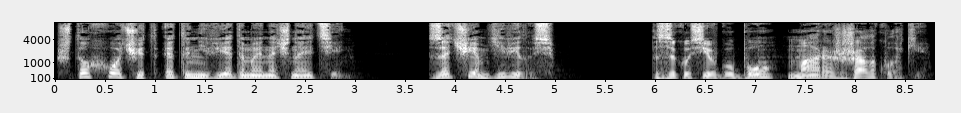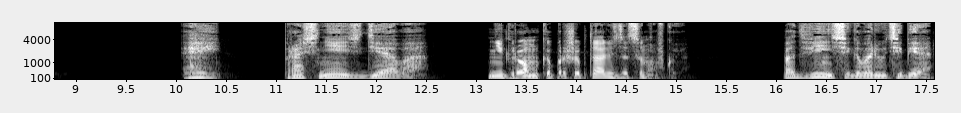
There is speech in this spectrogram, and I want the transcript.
Что хочет эта неведомая ночная тень? Зачем явилась? Закусив губу, Мара сжала кулаки. «Эй, проснись, дева!» — негромко прошептали за циновкой. «Подвинься, говорю тебе,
